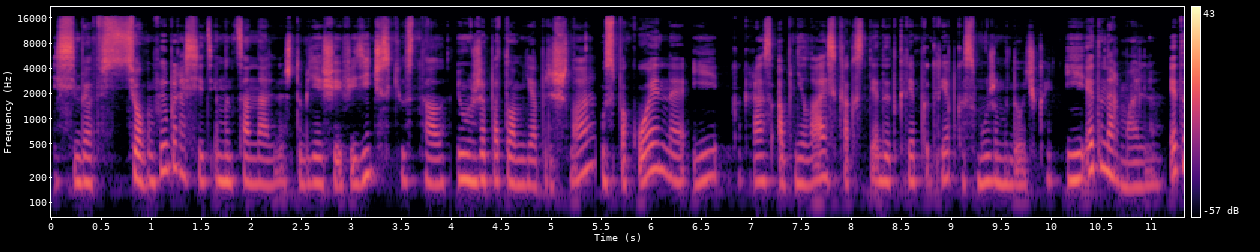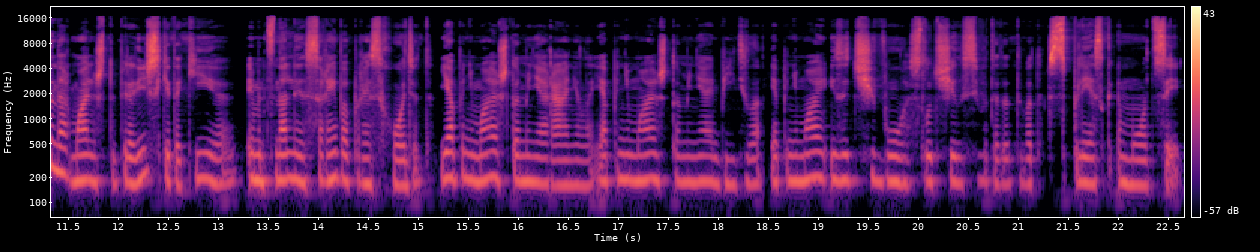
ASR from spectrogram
из себя все выбросить эмоционально, чтобы я еще и физически устала. И уже потом я пришла успокоенная и как раз обнялась как следует крепко-крепко с мужем и дочкой. И это нормально. Это нормально, что периодически такие эмоциональные срывы происходят. Я понимаю, что меня ранило. Я понимаю, что меня обидело. Я понимаю, из-за чего случился вот этот вот всплеск эмоций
